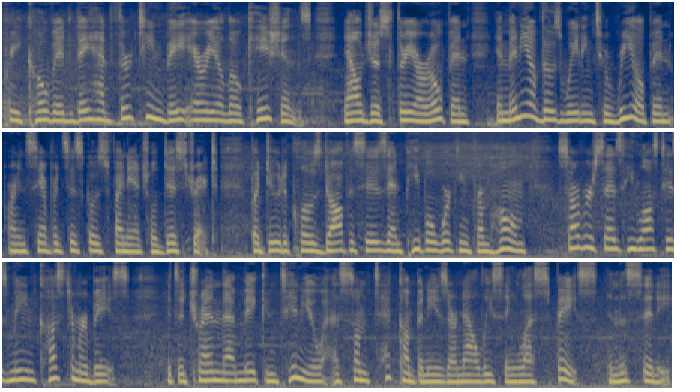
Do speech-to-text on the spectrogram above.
Pre COVID, they had 13 Bay Area locations. Now just three are open, and many of those waiting to reopen are in San Francisco's financial district. But due to closed offices and people working from home, Sarver says he lost his main customer base. It's a trend that may continue as some tech companies are now leasing less space in the city.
